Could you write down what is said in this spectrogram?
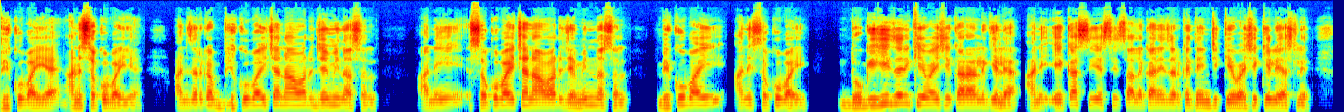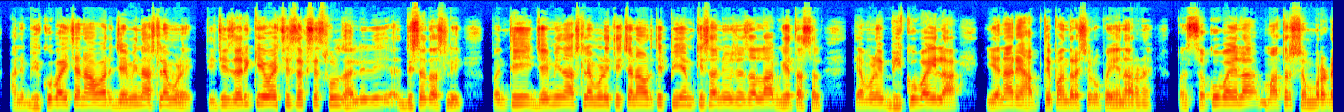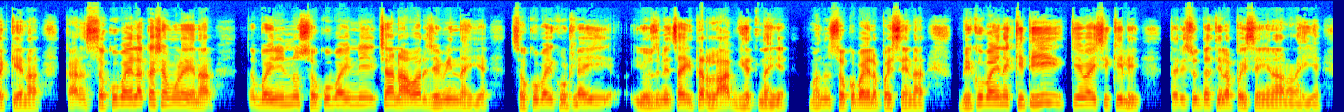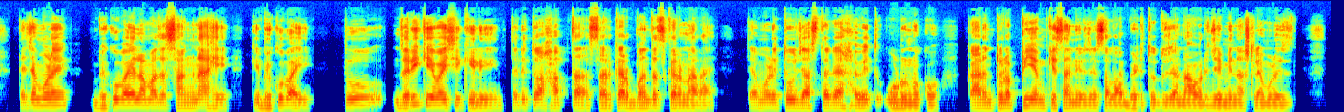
भिकूबाई आहे आणि सखूबाई आहे. आणि जर का भिकूबाईच्या नावावर जमीन असेल आणि सखूबाईच्या नावावर जमीन नसेल भिकूबाई आणि सखूबाई दोघीही जरी के वाय सी करायला गेल्या आणि एका सी एस सी चालकाने जर का त्यांची के वाय सी केली असले आणि भिकूबाईच्या नावावर जमीन असल्यामुळे तिची जरी के वाय सी सक्सेसफुल झालेली दिसत असली पण ती जमीन असल्यामुळे तिच्या नावावरती पी एम किसान योजनेचा लाभ घेत असेल त्यामुळे भिकूबाईला येणारे हप्ते पंधराशे रुपये येणार नाही. पण सकूबाईला मात्र शंभर टक्के येणार. कारण सकूबाईला कशामुळे येणार? तर बहिणींनो सकूबाईनेच्या नावावर जमीन नाही आहे सकूबाई कुठल्याही योजनेचा इतर लाभ घेत नाही आहे म्हणून सखूबाईला पैसे येणार. भिकूबाईनं कितीही के वाय सी केली तरीसुद्धा तिला पैसे येणार नाही आहे त्याच्यामुळे भिकूबाईला माझं सांगणं आहे की भिकूबाई तू जरी के वाय सी केली तरी तो हप्ता सरकार बंदच करणार आहे. त्यामुळे तू जास्त काय हवेत उडू नको. कारण तुला पी एम किसान योजनेचा लाभ भेटतो तुझ्या नावावर जमीन असल्यामुळे.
